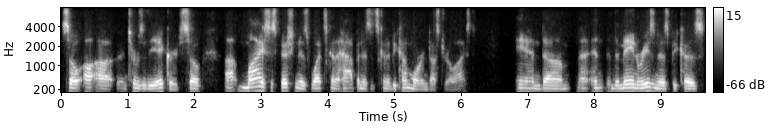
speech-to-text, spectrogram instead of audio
So, uh, uh, in terms of the acreage, so uh, my suspicion is what's going to happen is it's going to become more industrialized, and um, and the main reason is because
